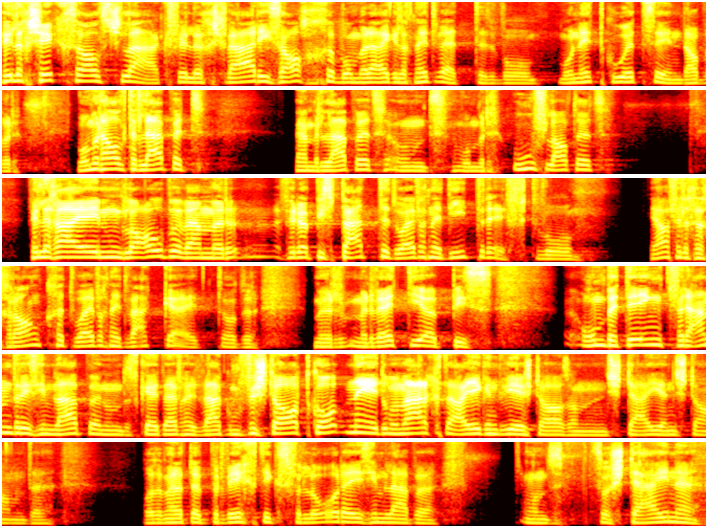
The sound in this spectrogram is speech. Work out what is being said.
vielleicht Schicksalsschläge, vielleicht schwere Sachen, die wir eigentlich nicht wetten, die, die nicht gut sind, aber wo wir halt erleben, wenn wir leben und wo wir aufladen. Vielleicht auch im Glauben, wenn wir für etwas beten, das einfach nicht eintrifft, wo, ja, vielleicht eine Krankheit, die einfach nicht weggeht. Oder wir, wir wollen etwas unbedingt verändern in seinem Leben und es geht einfach nicht weg. Und man versteht Gott nicht und man merkt, irgendwie ist da so ein Stein entstanden. Oder man hat etwas Wichtiges verloren in seinem Leben und so Steine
